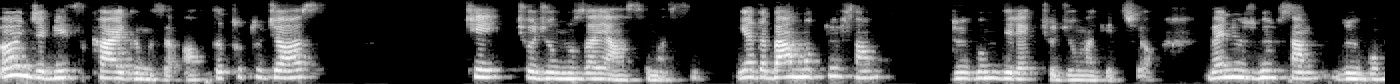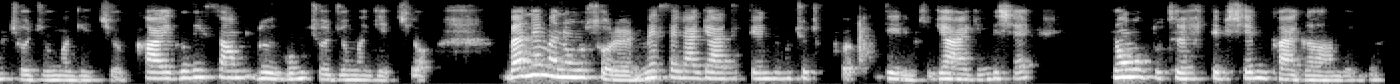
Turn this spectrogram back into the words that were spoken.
Önce biz kaygımızı altta tutacağız ki çocuğumuza yansımasın. Ya da ben mutluysam duygum direkt çocuğuma geçiyor. Ben üzgünsem duygum çocuğuma geçiyor. Kaygılıysam duygum çocuğuma geçiyor. Ben hemen onu sorarım. Mesela geldiklerinde bu çocuk diyelim ki gergin bir şey. Ne oldu? Trafikte bir şey mi kaygılandırdı?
